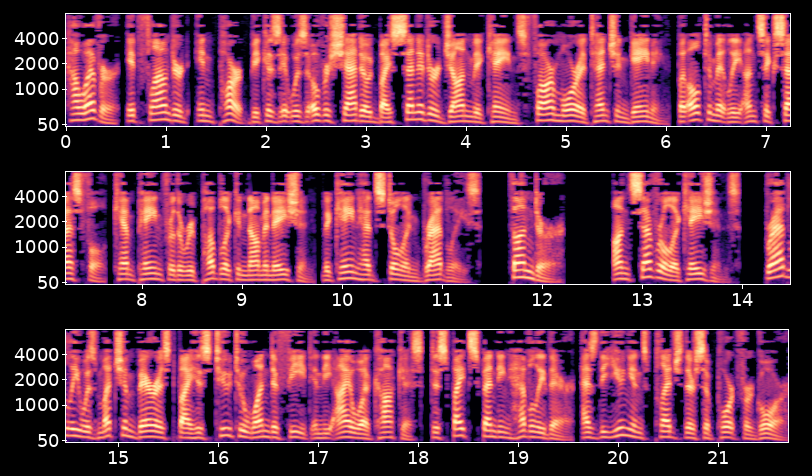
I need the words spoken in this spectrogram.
However, it floundered, in part because it was overshadowed by Senator John McCain's far more attention-gaining, but ultimately unsuccessful, campaign for the Republican nomination. McCain had stolen Bradley's thunder on several occasions. Bradley was much embarrassed by his 2–1 defeat in the Iowa caucus, despite spending heavily there, as the unions pledged their support for Gore.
